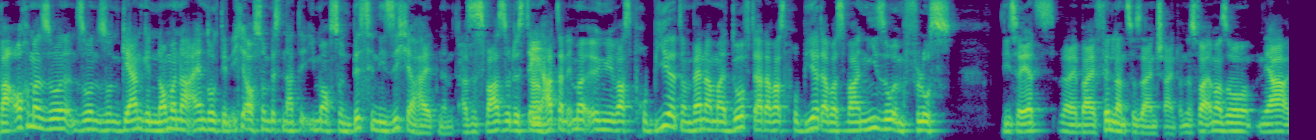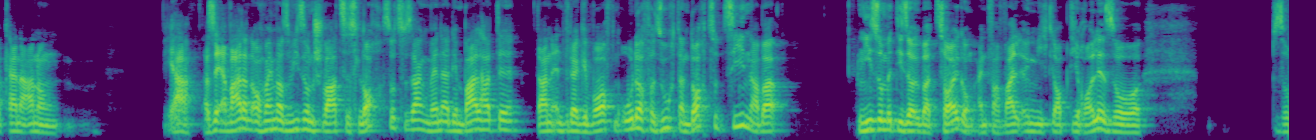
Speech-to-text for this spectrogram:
war auch immer so, so, so ein gern genommener Eindruck, den ich auch so ein bisschen hatte, ihm auch so ein bisschen die Sicherheit nimmt. Also es war so das Ding, ja. er hat dann immer irgendwie was probiert und wenn er mal durfte, hat er was probiert, aber es war nie so im Fluss, wie es ja jetzt bei, bei Finnland zu sein scheint. Und es war immer so, ja, keine Ahnung. Ja, also er war dann auch manchmal so wie so ein schwarzes Loch sozusagen, wenn er den Ball hatte, dann entweder geworfen oder versucht dann doch zu ziehen, aber nie so mit dieser Überzeugung, einfach weil irgendwie, ich glaube, die Rolle so, so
